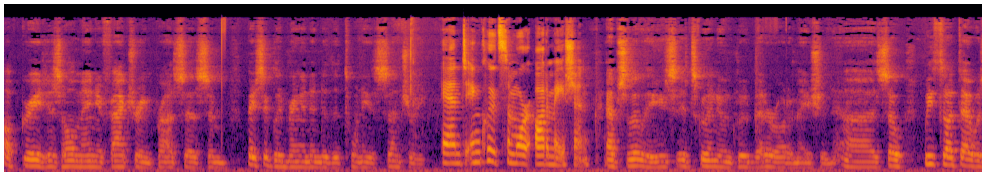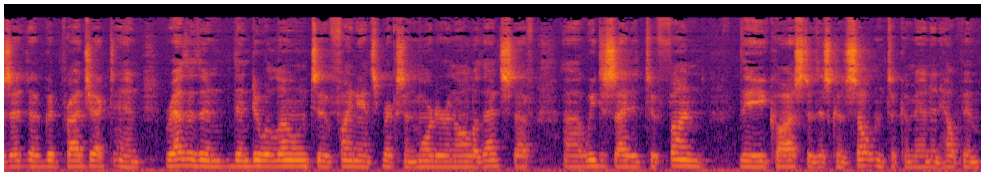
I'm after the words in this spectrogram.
upgrade his whole manufacturing process and basically bring it into the 20th century. And include some more automation. Absolutely. It's going to include better automation. Uh, so we thought that was a, a, good project. And rather than, than do a loan to finance bricks and mortar and all of that stuff, uh, we decided to fund the cost of this consultant to come in and help him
